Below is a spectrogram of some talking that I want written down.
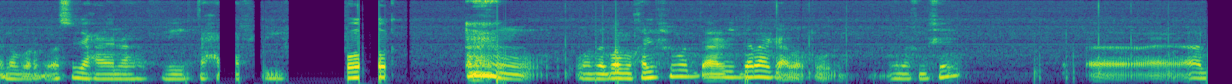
أنا برضو أسلحة أنا في تحت في فوق الخلفي ودى على الدراج على طول؟ هنا في شيء؟ آه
